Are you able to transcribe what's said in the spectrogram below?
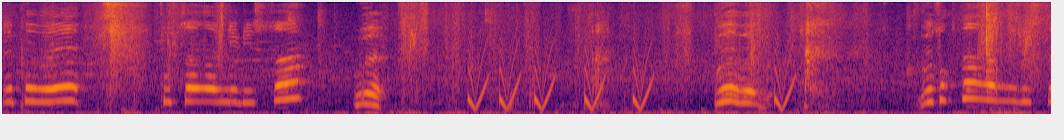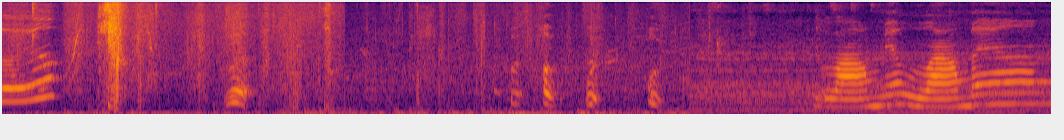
예뻐 왜? 속상한 일 있어? 왜? 왜, 왜, 왜 속상한 일 있어요? 왜? 라면, 라면.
